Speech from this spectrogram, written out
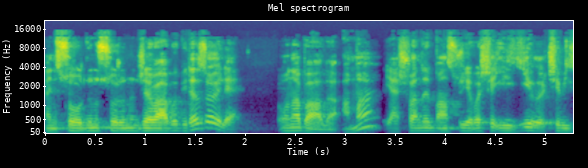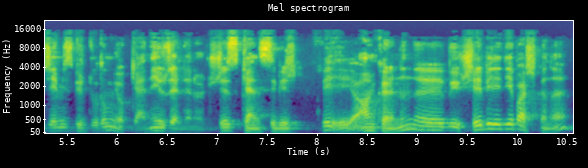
hani sorduğunuz sorunun cevabı biraz öyle. Ona bağlı ama yani şu anda Mansur Yavaş'a ilgiyi ölçebileceğimiz bir durum yok. Yani ne üzerinden ölçeceğiz? Kendisi bir e, Ankara'nın e, Büyükşehir Belediye Başkanı,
